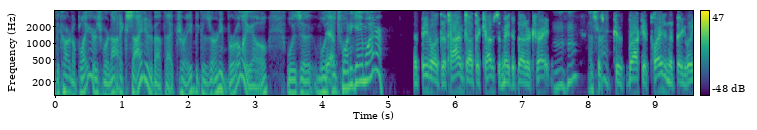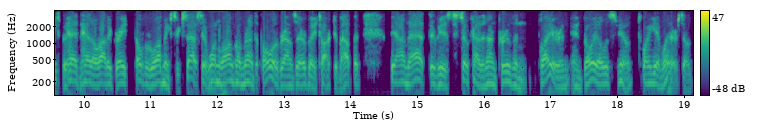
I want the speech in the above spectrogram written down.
the Cardinal players were not excited about that trade because Ernie Broglio was a was yep. a twenty game winner the people at the time thought the Cubs had made the better trade. Mm-hmm. That's right. Because Brock had played in the big leagues, but hadn't had a lot of great, overwhelming success. It won long home run at the Polo Grounds that everybody talked about, but beyond that, he was still kind of an unproven player. And, and Broglio was, you know, twenty game winner. So,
